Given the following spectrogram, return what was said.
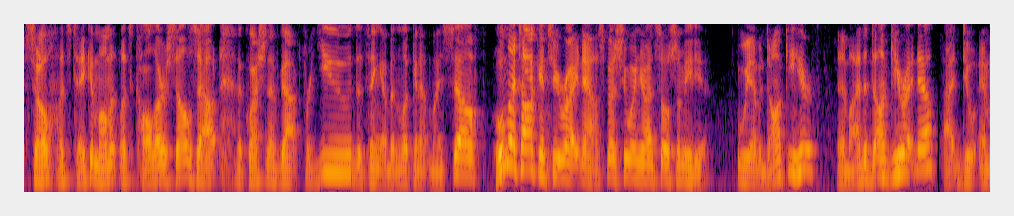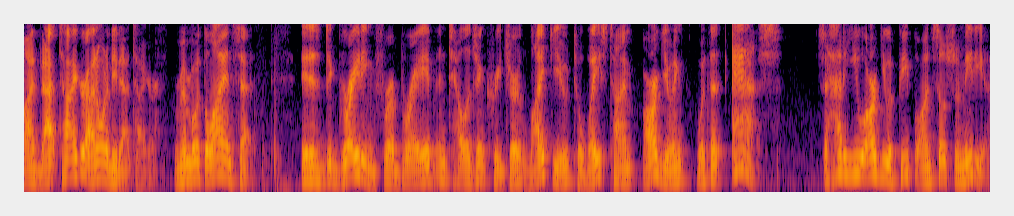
So let's take a moment. Let's call ourselves out. The question I've got for you, the thing I've been looking at myself. Who am I talking to right now, especially when you're on social media? We have a donkey here. Am I the donkey right now? I do. Am I that tiger? I don't want to be that tiger. Remember what the lion said. It is degrading for a brave, intelligent creature like you to waste time arguing with an ass. So, how do you argue with people on social media?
